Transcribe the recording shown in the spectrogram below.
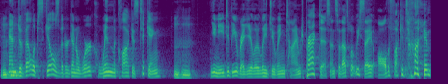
and develop skills that are going to work when the clock is ticking, you need to be regularly doing timed practice. And so that's what we say all the fucking time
